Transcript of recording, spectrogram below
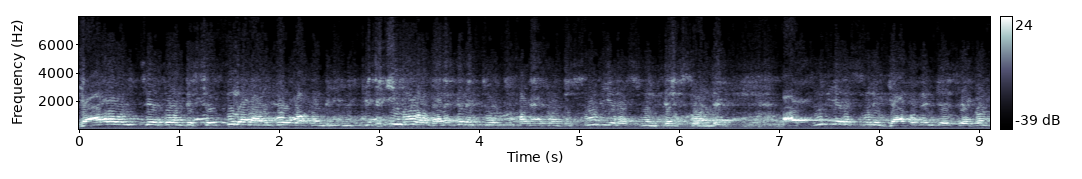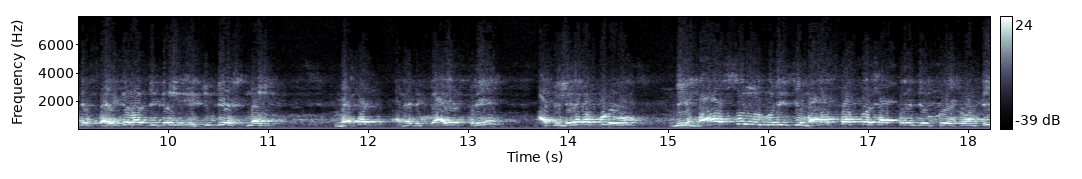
జ్ఞానం ఇచ్చేటువంటి శక్తులను అనుకోపోకండి ఇవి కిటికీలు ఆ వెనక నుంచి వచ్చి పడేటువంటి సూర్యరశ్మిని తెలుసుకోండి. ఆ సూర్యరశ్మిని జ్ఞాపకం చేసేటువంటి సైకలాజికల్ ఎడ్యుకేషనల్ మెథడ్ అనేది గాయత్రి. అది లేనప్పుడు మీ మనస్సుల గురించి మనస్తత్వ శాస్త్రం చెప్పేటువంటి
